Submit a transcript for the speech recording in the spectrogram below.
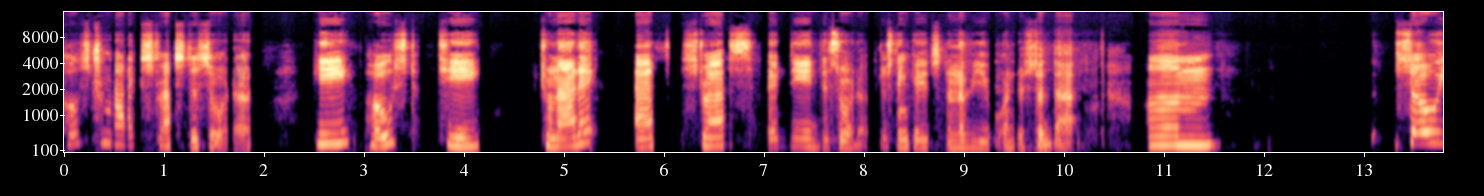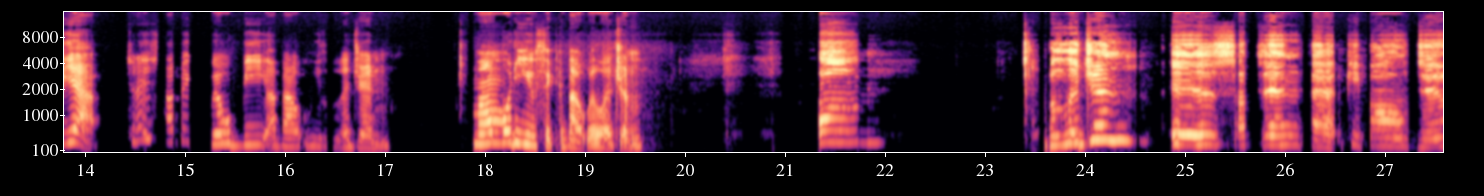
post-traumatic stress disorder. P post T traumatic S stress and D disorder. Just in case none of you understood that. Um. So yeah, today's topic will be about religion. Mom, what do you think about religion? Um, religion is something that people do,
